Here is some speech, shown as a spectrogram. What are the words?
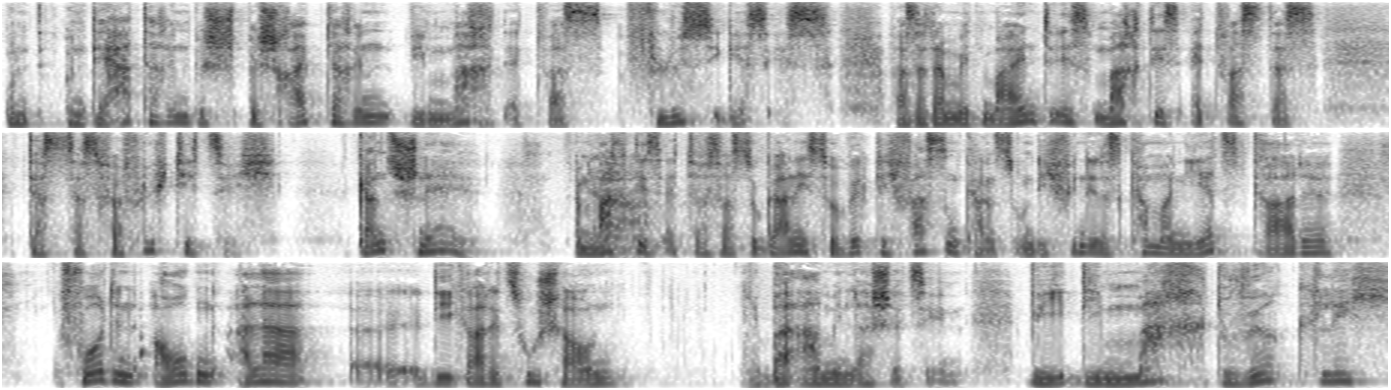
Und, und der hat darin, beschreibt darin, wie Macht etwas Flüssiges ist. Was er damit meint, ist, Macht ist etwas, das, das, das verflüchtigt sich. Ganz schnell. Ja. Macht ist etwas, was du gar nicht so wirklich fassen kannst. Und ich finde, das kann man jetzt gerade vor den Augen aller, äh, die gerade zuschauen, bei Armin Laschet sehen, wie die Macht wirklich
